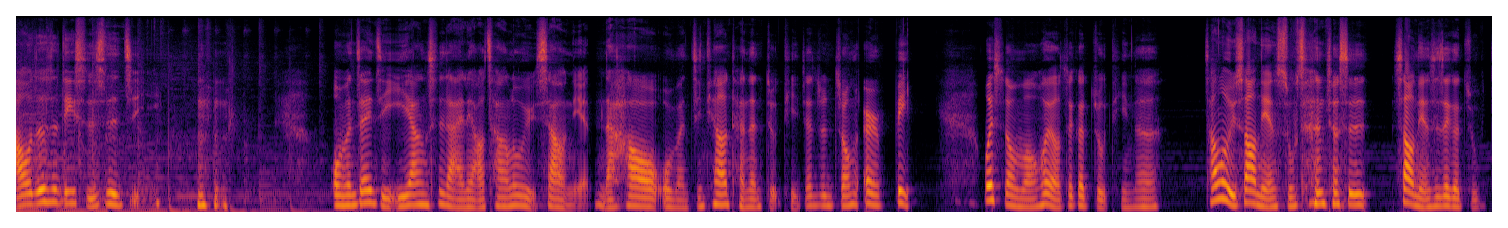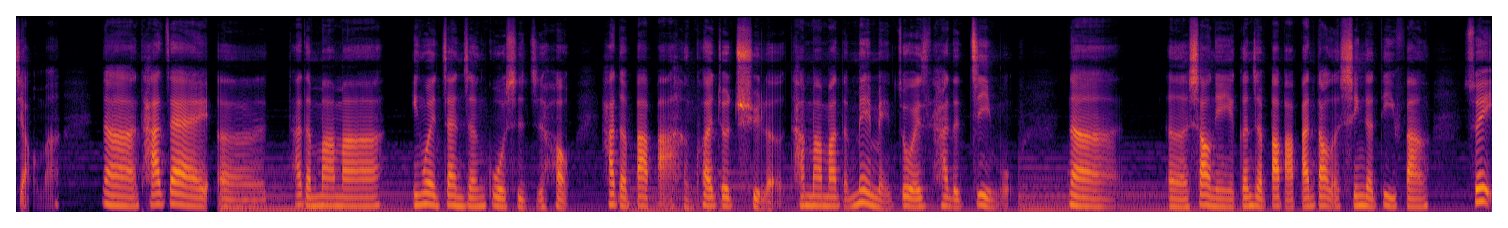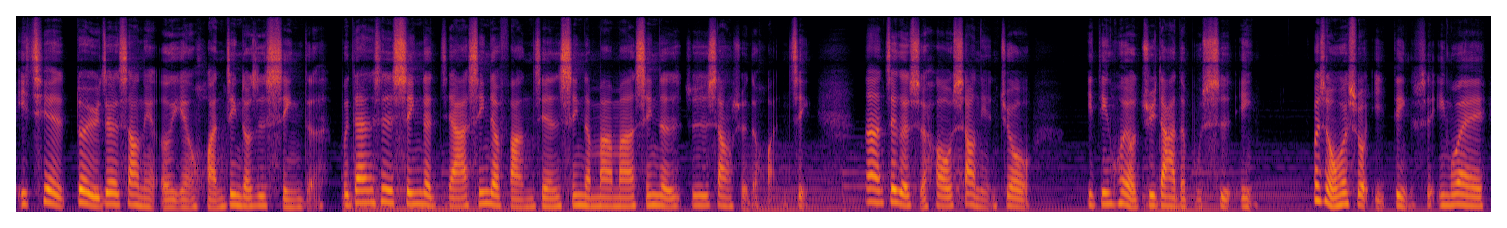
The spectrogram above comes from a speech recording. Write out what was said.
好，这是第十四集。我们这一集一样是来聊《苍鹭与少年》，然后我们今天要谈的主题叫做中二病。为什么会有这个主题呢？《苍鹭与少年》俗称就是少年是这个主角嘛。那他在呃，他的妈妈因为战争过世之后，他的爸爸很快就娶了他妈妈的妹妹作为他的继母。那呃，少年也跟着爸爸搬到了新的地方。所以一切对于这个少年而言，环境都是新的，不但是新的家、新的房间、新的妈妈、新的就是上学的环境。那这个时候，少年就一定会有巨大的不适应。为什么会说一定？是因为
